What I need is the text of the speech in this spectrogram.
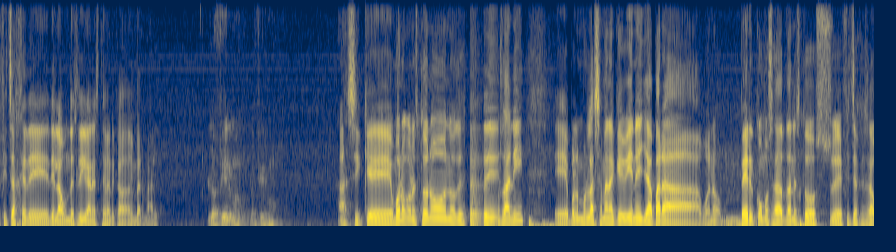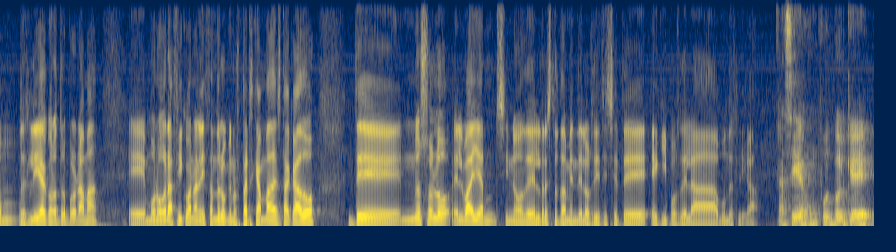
fichaje de, la Bundesliga en este mercado invernal. Lo firmo, lo firmo. Así que, bueno, con esto no, nos despedimos, Dani. volvemos la semana que viene ya para, bueno, ver cómo se adaptan estos fichajes a la Bundesliga con otro programa monográfico analizando lo que nos parezca más destacado de no solo el Bayern, sino del resto también de los 17 equipos de la Bundesliga. Así es, un fútbol que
